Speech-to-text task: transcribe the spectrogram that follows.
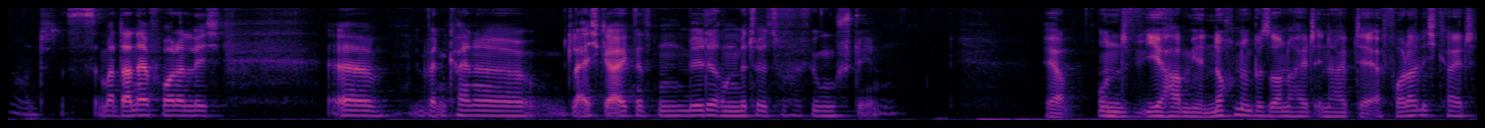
Und das ist immer dann erforderlich, äh, wenn keine gleich geeigneten, milderen Mittel zur Verfügung stehen. Ja, und wir haben hier noch eine Besonderheit innerhalb der Erforderlichkeit.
